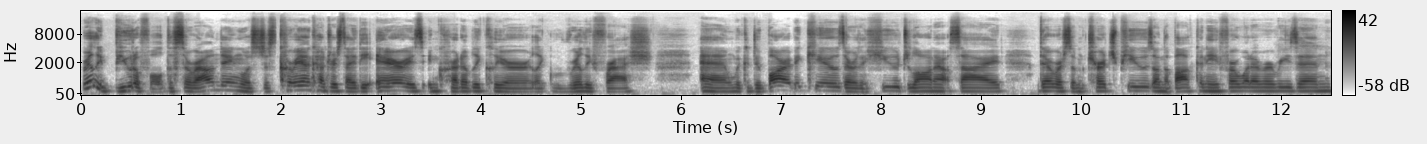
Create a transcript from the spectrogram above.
Really beautiful. The surrounding was just korean countryside. The air is incredibly clear like really fresh and we could do barbecues there was a huge lawn outside there were some church pews on the balcony for whatever reason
